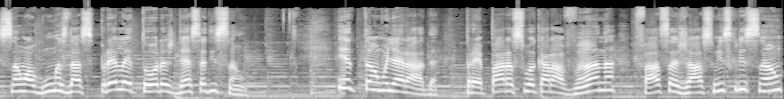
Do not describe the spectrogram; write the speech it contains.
são algumas das preletoras dessa edição. Então, mulherada, prepara sua caravana, faça já sua inscrição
